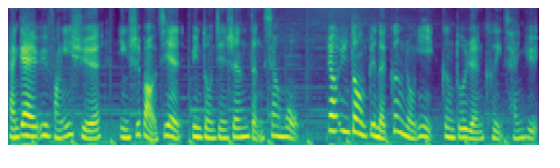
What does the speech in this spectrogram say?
涵盖预防医学、饮食保健、运动健身等项目，让运动变得更容易，更多人可以参与。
